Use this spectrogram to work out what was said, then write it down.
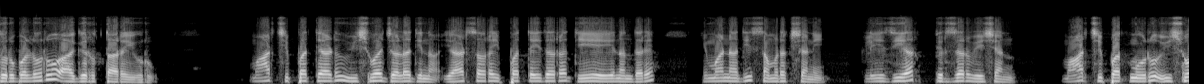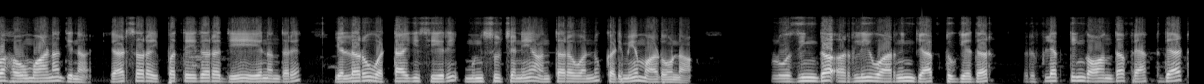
ದುರ್ಬಲರು ಆಗಿರುತ್ತಾರೆ ಇವರು. ಮಾರ್ಚ್ ಇಪ್ಪತ್ತೆರಡು ವಿಶ್ವ ಜಲ ದಿನ. ಎರಡ್ ಸಾವಿರ ಇಪ್ಪತ್ತೈದರ ಧ್ಯೇಯ ಏನೆಂದರೆ ಹಿಮನದಿ ಸಂರಕ್ಷಣೆ. ಗ್ಲೇಸಿಯರ್ ಪ್ರಿಸರ್ವೇಶನ್ ಮಾರ್ಚ್ ಇಪ್ಪತ್ತ್ಮೂರು ವಿಶ್ವ ಹವಾಮಾನ ದಿನ. ಎರಡ್ ಸಾವಿರ ಇಪ್ಪತ್ತೈದರ ಧ್ಯೇಯ ಏನೆಂದರೆ, ಎಲ್ಲರೂ ಒಟ್ಟಾಗಿ ಸೇರಿ ಮುನ್ಸೂಚನೆಯ ಅಂತರವನ್ನು ಕಡಿಮೆ ಮಾಡೋಣ. Closing the early warning gap together reflecting on the fact that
